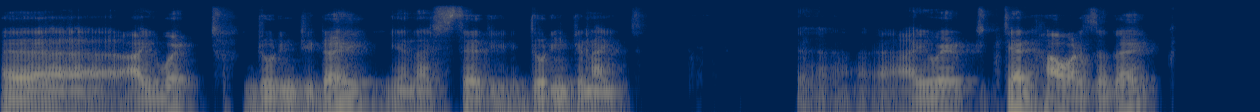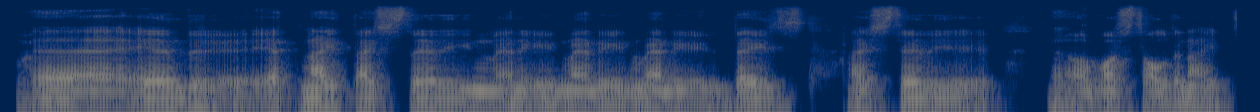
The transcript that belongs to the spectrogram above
uh, I worked during the day and I studied during the night. Uh, I worked 10 hours a day. Wow. Uh, and uh, at night I study in many, in many, in many days. I study uh, almost all the night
